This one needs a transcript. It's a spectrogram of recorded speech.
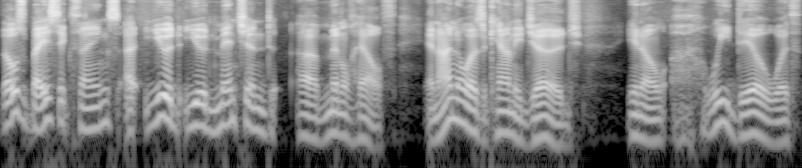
those basic things. Uh, you had you had mentioned uh, mental health, and I know as a county judge, you know, uh, we deal with.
